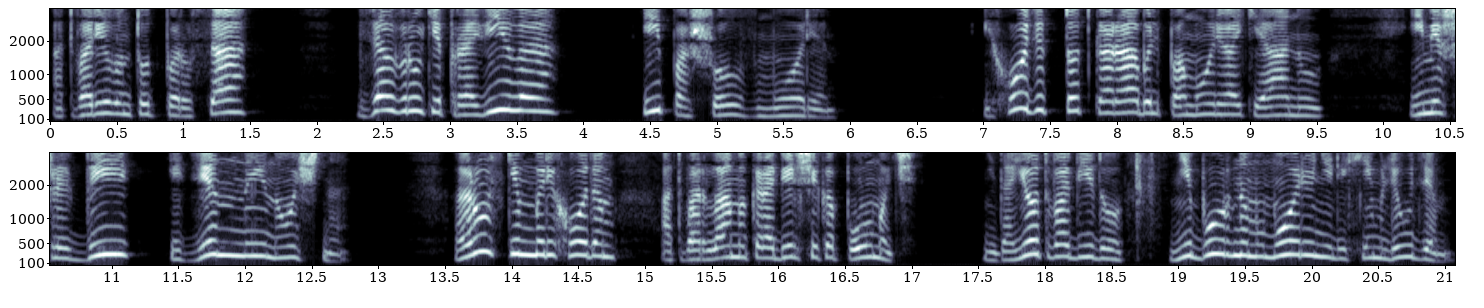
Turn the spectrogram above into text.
Отворил он тут паруса, взял в руки правила и пошел в море. И ходит тот корабль по морю-океану, и меж льды и денно и нощно. Русским мореходам от Варлама-корабельщика помощь, не дает в обиду ни бурному морю, ни лихим людям.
